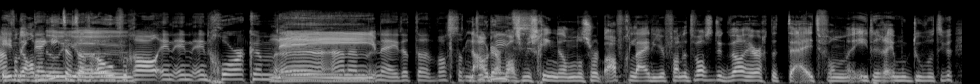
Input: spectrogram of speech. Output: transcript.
want ik dat denk niet dat dat overal in, in, in Gorkum eh, Nee. aan een... Nee, dat, dat was dat Nou, natuurlijk daar niet. was misschien dan een soort afgeleide hiervan. Het was natuurlijk wel heel erg de tijd van eh, iedereen moet doen wat hij wil.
